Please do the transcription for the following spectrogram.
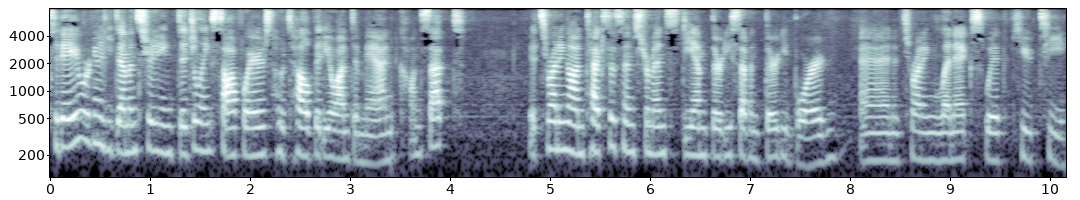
Today we're going to be demonstrating Digilink Software's Hotel Video on Demand concept. It's running on Texas Instruments DM3730 board and it's running Linux with Qt.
